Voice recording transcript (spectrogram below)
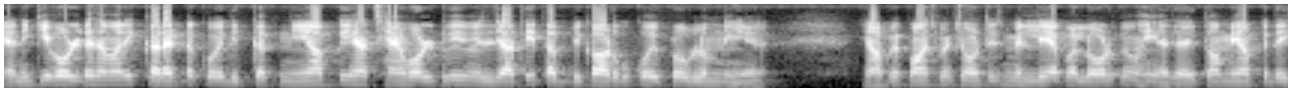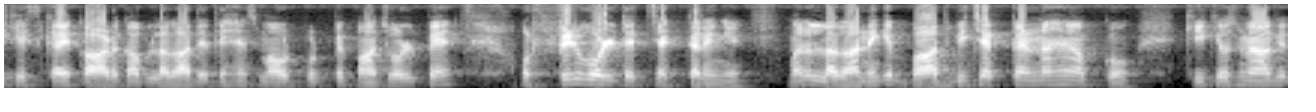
यानी कि वोल्टेज हमारी करेक्ट है, कोई दिक्कत नहीं है। आपके यहाँ छः वोल्ट भी मिल जाती, तब भी कार्ड को कोई प्रॉब्लम नहीं है। यहाँ पे पाँच पॉइंट चौंतीस मिल रही है, पर लोड पे वहीं आ जाए तो हम यहाँ पे देखिए, इसका एक कार्ड का आप लगा देते हैं इसमें आउटपुट पे पाँच वोल्ट पे और फिर वोल्टेज चेक करेंगे। मतलब लगाने के बाद भी चेक करना है आपको क्योंकि उसमें आगे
